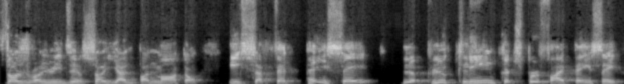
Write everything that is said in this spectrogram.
Ça, je vais lui dire ça, il a une bonne menton. Il se fait pincer le plus clean que tu peux faire pincer.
